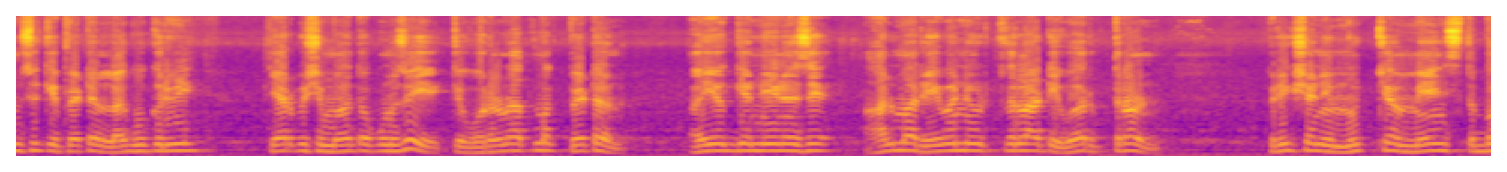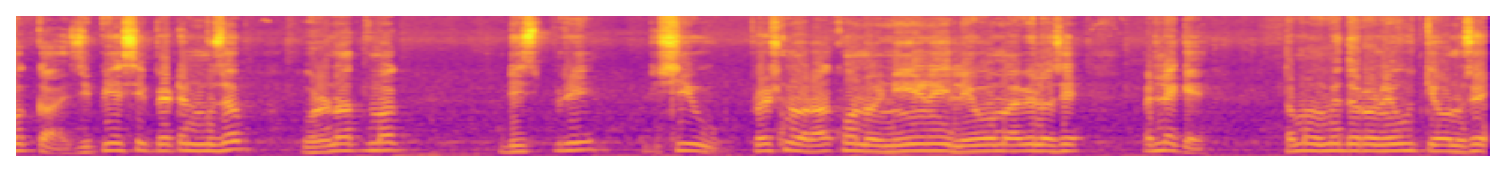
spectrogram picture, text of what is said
એમસીક્યુ પેટર્ન લાગુ કરવી. ત્યાર પછી મહત્વપૂર્ણ છે કે વર્ણનાત્મક પેટર્ન અયોગ્ય નિર્ણય છે. હાલમાં રેવન્યુ તલાટી વર્ગ ત્રણ, પરીક્ષાની મુખ્ય મેન્સ તબક્કા જીપીએસસી પેટર્ન મુજબ વર્ણનાત્મક ડિસ્પ્રિસિવ પ્રશ્નો રાખવાનો નિર્ણય લેવામાં આવેલો છે. એટલે કે તમામ ઉમેદવારોને એવું જ કહેવાનું છે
